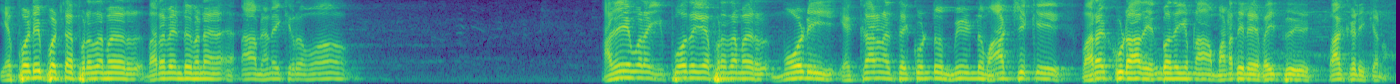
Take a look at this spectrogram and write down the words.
எப்படிப்பட்ட பிரதமர் வர வேண்டும் என நாம் நினைக்கிறோமோ அதே போல இப்போதைய பிரதமர் மோடி எக்காரணத்தை கொண்டு மீண்டும் ஆட்சிக்கு வரக்கூடாது என்பதையும் நாம் மனதிலே வைத்து வாக்களிக்கணும்.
